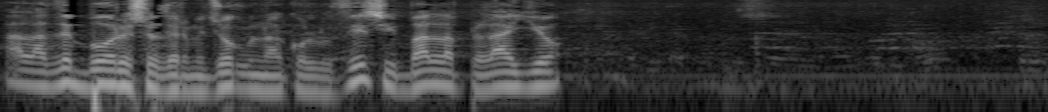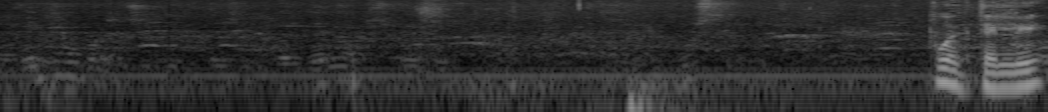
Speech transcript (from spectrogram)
Αλλά δεν μπόρεσε ο Δερμιτζόγλου να ακολουθήσει. Η μπάλα πλάγιο που εκτελεί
